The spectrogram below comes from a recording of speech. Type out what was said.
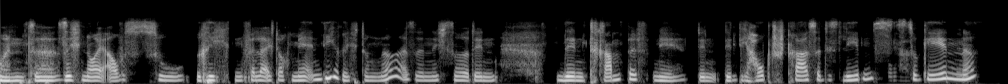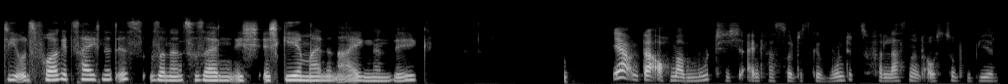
Und äh, sich neu auszurichten, vielleicht auch mehr in die Richtung, ne? Also nicht so den, den Trampel, nee, den, den, die Hauptstraße des Lebens Ja, zu gehen, ja. ne? Die uns vorgezeichnet ist, sondern zu sagen, ich, ich gehe meinen eigenen Weg. Ja, und da auch mal mutig einfach so das Gewohnte zu verlassen und auszuprobieren.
